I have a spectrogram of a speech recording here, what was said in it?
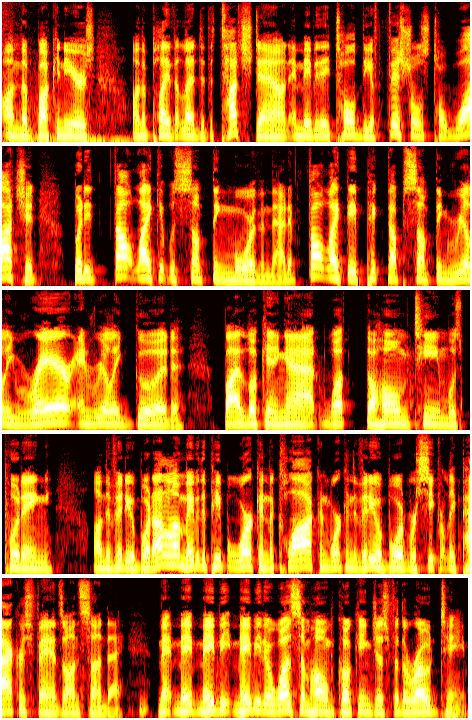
on the Buccaneers on the play that led to the touchdown, and maybe they told the officials to watch it but it felt like it was something more than that. It felt like they picked up something really rare and really good by looking at what the home team was putting on the video board. I don't know. Maybe the people working the clock and working the video board were secretly Packers fans on Sunday. Maybe maybe there was some home cooking just for the road team.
